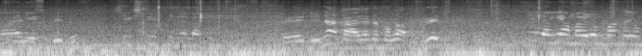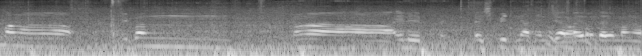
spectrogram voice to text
Mga 9 speed oh. 650 na lang. Pwede na, kaya na mga upgrade. Hindi lang yan, mayroon pa tayong mga ibang mga elef- speed natin dyan. Mayroon tayong mga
